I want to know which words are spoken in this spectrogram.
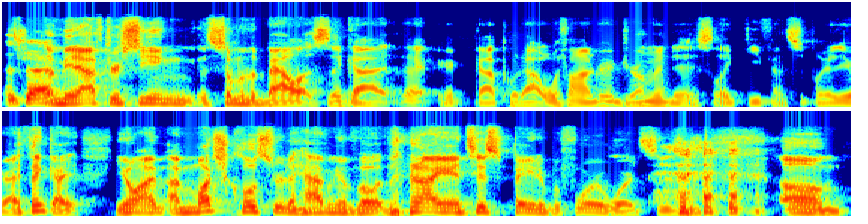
That's right. I mean, after seeing some of the ballots that got that got put out with Andre Drummond as like defensive player of the year, I think I, you know, I'm, I'm much closer to having a vote than I anticipated before award season. um,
